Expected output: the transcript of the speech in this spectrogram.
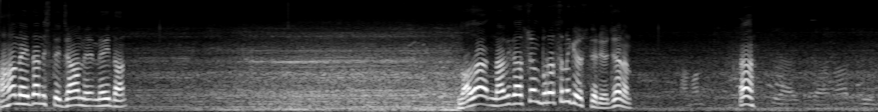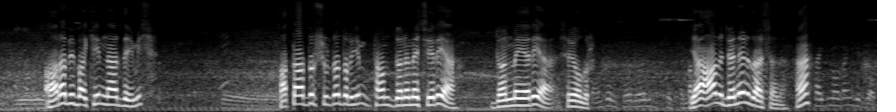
Aha meydan işte cami meydan. Valla navigasyon burasını gösteriyor canım. Tamam. Ha, ara bir bakayım neredeymiş. Hatta dur şurada durayım. Tam dönemeç yeri ya. Dönme yeri ya şey olur. Ya abi döneriz aşağıda. Ha? Saydın oradan gireceğiz.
